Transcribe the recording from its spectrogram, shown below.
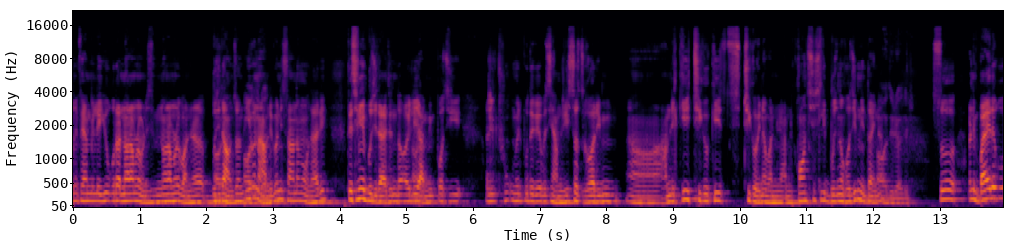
अनि फ्यामिलीले यो कुरा नराम्रो भनेपछि नराम्रो भनेर बुझिरहेको हुन्छ नि इभन हामीले पनि सानोमा हुँदाखेरि त्यसरी नै बुझिरहेको थियो नि त। अहिले हामी पछि अलिक ठु उमेर पुग्दै गएपछि हामीले रिसर्च गऱ्यौँ हामीले के ठिक हो के ठिक होइन भनेर हामीले कन्सियसली बुझ्न खोज्यौँ नि त होइन। हजुर हजुर। सो अनि बाहिरको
